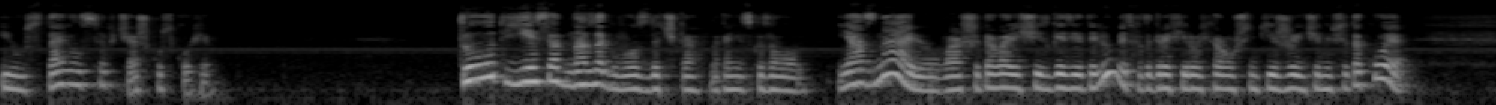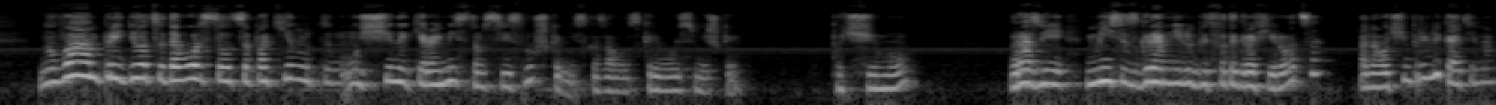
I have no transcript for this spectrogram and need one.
и уставился в чашку с кофе. «Тут есть одна загвоздочка», — наконец сказал он. «Я знаю, ваши товарищи из газеты любят фотографировать хорошенькие женщины и все такое, но вам придется довольствоваться покинутым мужчиной-керамистом с веснушками», — сказал он с кривой усмешкой. «Почему?» Разве миссис Грэм не любит фотографироваться? Она очень привлекательна.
